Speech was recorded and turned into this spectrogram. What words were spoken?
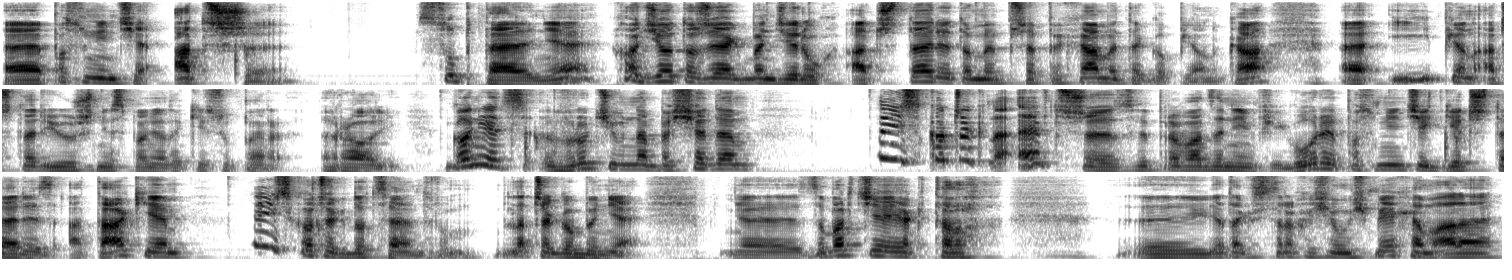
e, posunięcie A3, subtelnie. Chodzi o to, że jak będzie ruch A4, to my przepychamy tego pionka e, i pion A4 już nie spełnia takiej super roli. Goniec wrócił na B7, no i skoczek na F3 z wyprowadzeniem figury, posunięcie G4 z atakiem, no i skoczek do centrum. Dlaczego by nie? E, Zobaczcie jak to, ja tak trochę się uśmiecham, ale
